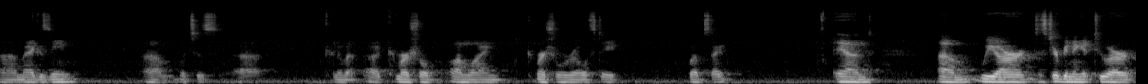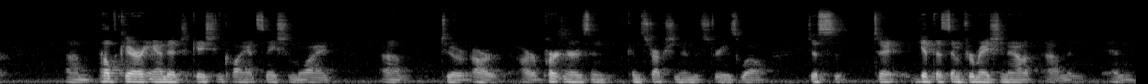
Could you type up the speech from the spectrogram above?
uh, magazine, um, which is uh, kind of a, a, commercial online commercial real estate website, and um, we are distributing it to our um, healthcare and education clients nationwide, um, to our, our partners in construction industry as well, just to get this information out um, and, and,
